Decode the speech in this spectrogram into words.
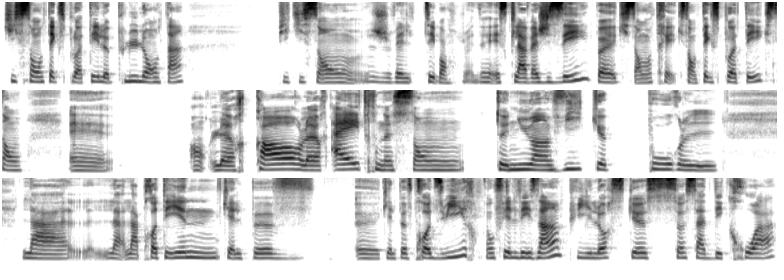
qui sont exploités le plus longtemps puis qui sont, je vais, bon, je vais dire esclavagisés, qui sont très, qui sont exploités, qui sont, euh, leur corps, leur être ne sont tenus en vie que pour la, la protéine qu'elles peuvent, euh, qu'elles peuvent produire au fil des ans. Puis lorsque ça, ça décroît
